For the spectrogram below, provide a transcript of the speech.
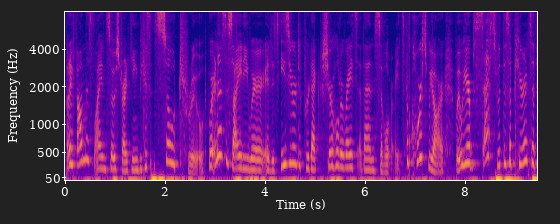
but I found this line so striking because it's so true. We're in a society where it is easier to protect shareholder rights than civil rights. Of course we are, but we are obsessed with this appearance of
